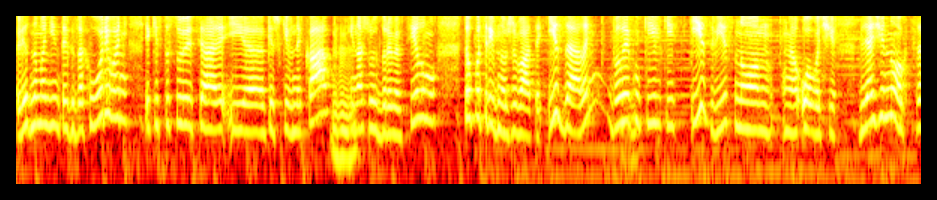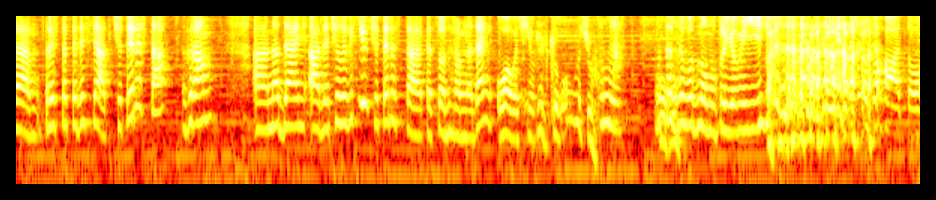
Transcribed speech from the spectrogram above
різноманітних захворювань, які стосуються і е, кишківника, і нашого здоров'я в цілому, то потрібно вживати і зелень, велику кількість, і, звісно, е, овочі. Для жінок це 350-400 грам на день, а для чоловіків 400-500 грам на день овочів. пів кіло овочів. Ну це ж не в одному прийомі їжі. Здається, що багато,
